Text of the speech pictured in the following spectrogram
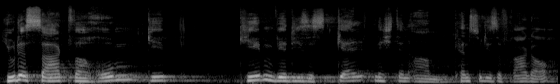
Judas sagt, warum geben wir dieses Geld nicht den Armen? Kennst du diese Frage auch?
